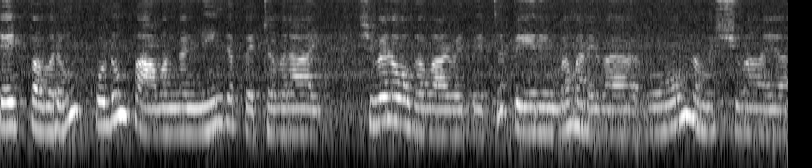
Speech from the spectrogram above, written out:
கேட்பவரும் கொடும் பாவங்கள் நீங்க பெற்றவராய். சிவலோக வாழ்வை பெற்று பேரின்பம் அடைவார். ஓம் நம சிவாயா.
